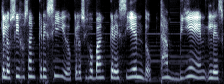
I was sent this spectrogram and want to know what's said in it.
que los hijos han crecido, que los hijos van creciendo. También les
